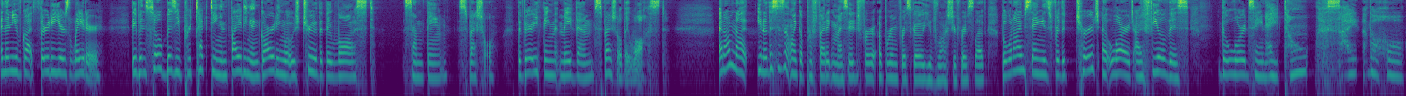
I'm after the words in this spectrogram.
And then you've got 30 years later, they've been so busy protecting and fighting and guarding what was true that they lost something special. The very thing that made them special, they lost and I'm not, you know, this isn't like a prophetic message for Upper Room Frisco, you've lost your first love. But what I'm saying is for the church at large, I feel this the Lord saying, hey, don't lose sight of the whole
